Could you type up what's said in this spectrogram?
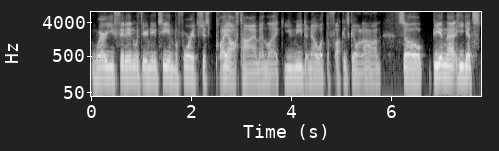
where you fit in with your new team before it's just playoff time and like you need to know what the fuck is going on. So, being that he gets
